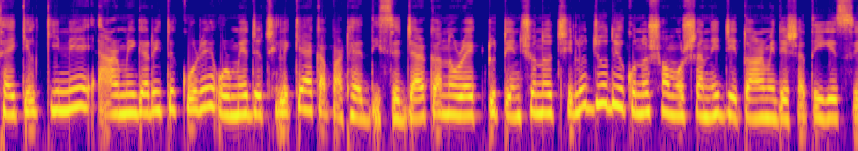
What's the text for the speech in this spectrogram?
সাইকেল কিনে আর্মি গাড়িতে করে ওর মেজো ছেলেকে একা পাঠিয়ে দিছে। যার কারণে ওরা একটু টেনশনও ছিল, যদিও কোনো সমস্যা নেই, যেহেতু আর্মিদের সাথেই গেছে।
